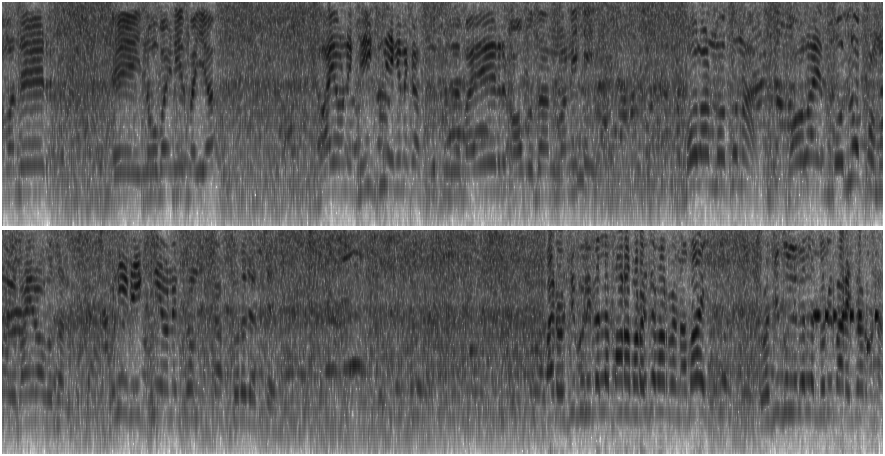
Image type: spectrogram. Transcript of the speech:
আমাদের এই নৌবাহিনীর ভাইয়া ভাই অনেক রিস্ক নিয়ে এখানে কাজ করতেছে। ভাইয়ের অবদান মানে বলার মতো না, বলায় বললেও কম হবে ভাইয়ের অবদান। উনি রিস্ক নিয়ে অনেকক্ষণ কাজ করে যাচ্ছে। ভাই রসিগুলি বেলা পারাবার বাড়াইতে পারবে না ভাই। রসিগুলি বেলা দড়ি বাড়াইতে পারবে না।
